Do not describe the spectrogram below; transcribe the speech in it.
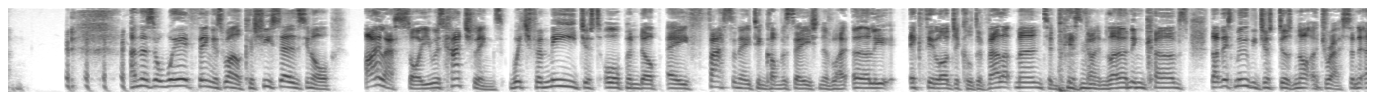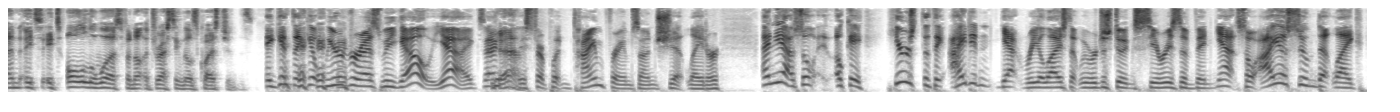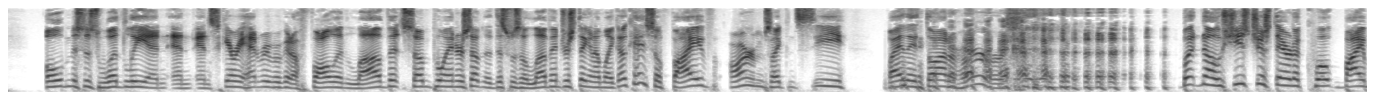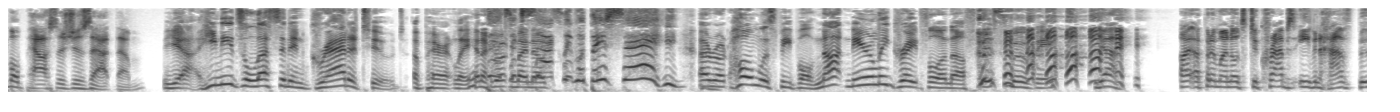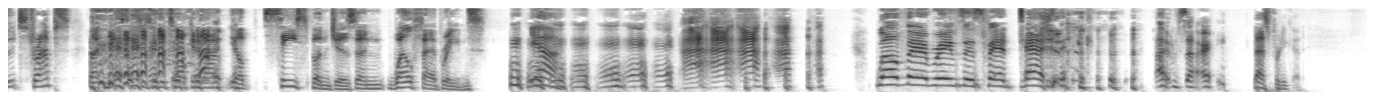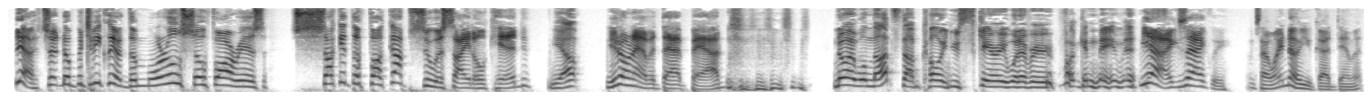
And there's a weird thing as well, because she says, you know, I last saw you as hatchlings, which for me just opened up a fascinating conversation of like early ichthyological development and piscine mm-hmm. learning curves that this movie just does not address. And, and it's, it's all the worse for not addressing those questions. They get they get weirder as we go. Yeah, exactly. Yeah. They start putting time frames on shit later. And yeah, so okay, here's the thing. I didn't yet realize that we were just doing series of vignettes. So I assumed that like Oh, old Mrs. Woodley and and and Scary Henry were going to fall in love at some point or something. That this was a love interest thing. And I'm like, okay, so five arms. I can see why they thought of her. but no, she's just there to quote Bible passages at them. Yeah, he needs a lesson in gratitude, apparently. And I wrote in my notes, exactly what they say. I wrote, homeless people, not nearly grateful enough this movie. yeah. I, I put in my notes, do crabs even have bootstraps? Like next up, going to be talking about, you know, sea sponges and welfare breams. Yeah. Welfare Braves is fantastic. I'm sorry. That's pretty good. Yeah. So no, but to be clear, the moral so far is suck it the fuck up, suicidal kid. Yep. You don't have it that bad. No, I will not stop calling you scary, whatever your fucking name is. yeah, exactly. That's how I know you, God damn it.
